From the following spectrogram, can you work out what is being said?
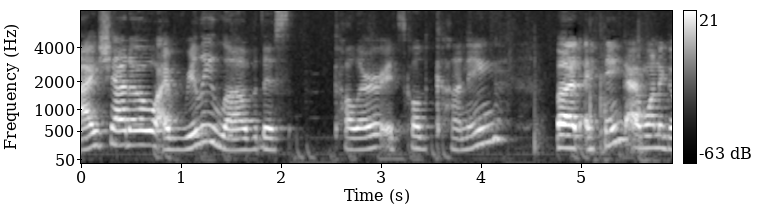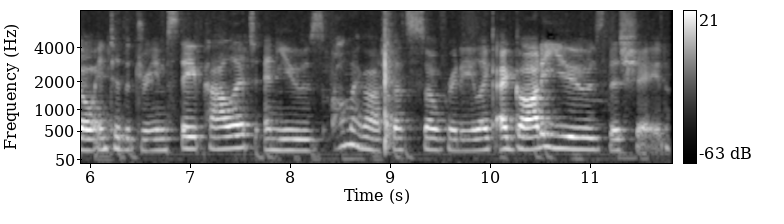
eyeshadow. I really love this color. It's called Cunning. But I think I want to go into the Dream State palette and use, oh my gosh, that's so pretty. Like, I gotta use this shade.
